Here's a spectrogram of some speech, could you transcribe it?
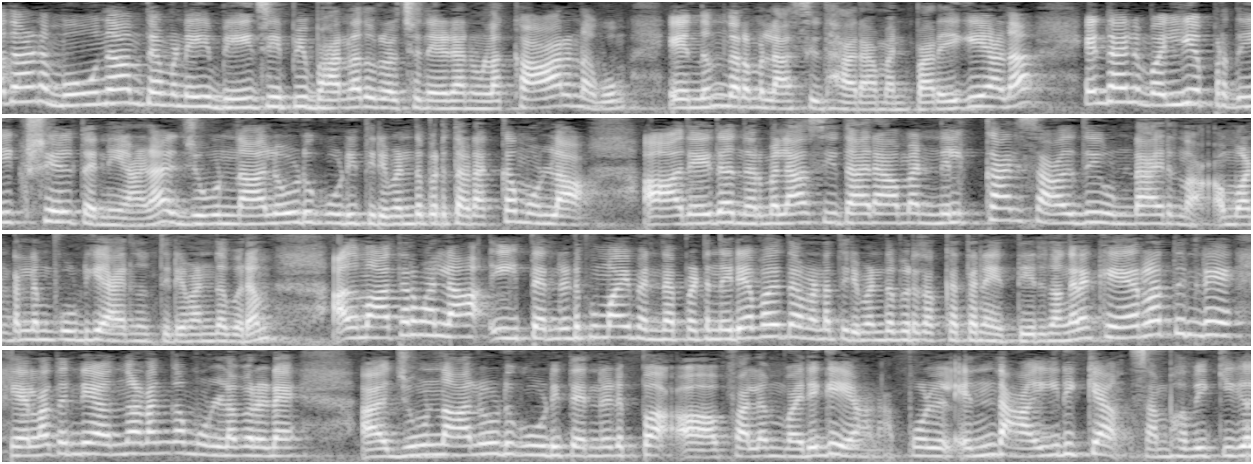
അതാണ് മൂന്നാം തവണയും ബി ജെ നേടാനുള്ള കാരണവും എന്നും നിർമ്മല സീതാരാമൻ പറയുകയാണ്. എന്തായാലും വലിയ പ്രതീക്ഷയിൽ തന്നെയാണ് ജൂൺ നാലോടുകൂടി തിരുവനന്തപുരത്ത് അടക്കമുള്ള അതായത് നിർമ്മല സീതാരാമൻ നിൽക്കാൻ സാധ്യതയുണ്ടായിരുന്ന മണ്ഡലം കൂടിയായിരുന്നു തിരുവനന്തപുരം. അത് മാത്രമല്ല ഈ തെരഞ്ഞെടുപ്പുമായി ബന്ധപ്പെട്ട് നിരവധി തവണ തിരുവനന്തപുരത്തൊക്കെ തന്നെ എത്തിയിരുന്നു. അങ്ങനെ കേരളത്തിന്റെ കേരളത്തിന്റെ ഒന്നടങ്കമുള്ളവരുടെ ജൂൺ നാലോടുകൂടി തെരഞ്ഞെടുപ്പ് ഫലം വരികയാണ്. അപ്പോൾ എന്തായിരിക്കാം സംഭവിക്കുക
